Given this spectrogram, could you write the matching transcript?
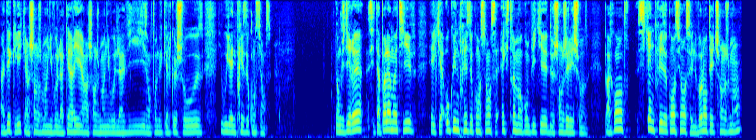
un déclic, un changement au niveau de la carrière, un changement au niveau de la vie, ils ont entendu quelque chose, où il y a une prise de conscience. Donc je dirais, si tu n'as pas la motive et qu'il n'y a aucune prise de conscience, c'est extrêmement compliqué de changer les choses. Par contre, s'il y a une prise de conscience et une volonté de changement,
